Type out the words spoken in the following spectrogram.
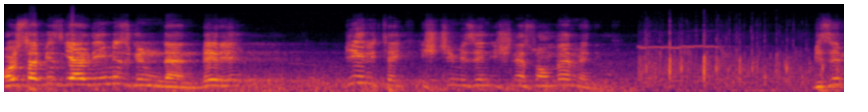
Oysa biz geldiğimiz günden beri bir tek işçimizin işine son vermedik. Bizim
